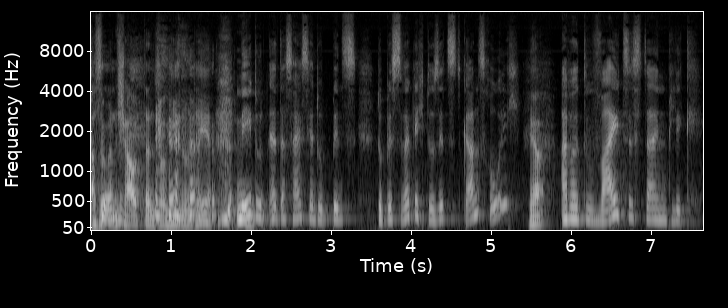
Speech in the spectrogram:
also man schaut dann so hin und her. nee, du, äh, das heißt ja, du bist, du bist wirklich, du sitzt ganz ruhig, ja. aber du weitest deinen Blick.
